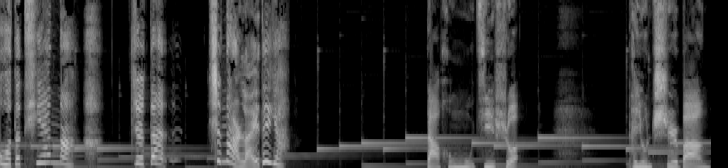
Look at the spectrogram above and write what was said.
我的天哪，这蛋是哪儿来的呀？大红母鸡说：“它用翅膀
